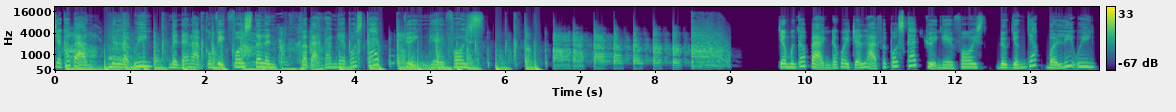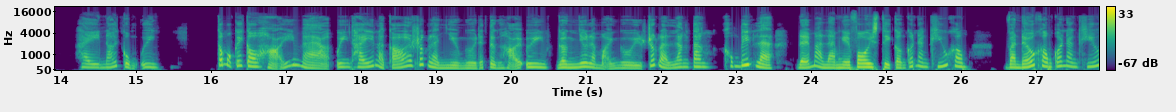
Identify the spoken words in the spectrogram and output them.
Chào các bạn, mình là Uyên, mình đang làm công việc voice talent và bạn đang nghe podcast Chuyện nghề voice. Chào mừng các bạn đã quay trở lại với podcast Chuyện nghề voice được dẫn dắt bởi Lý Uyên hay Nói cùng Uyên. Có một cái câu hỏi mà Uyên thấy là có rất là nhiều người đã từng hỏi Uyên, gần như là mọi người rất là lăng tăng, không biết là để mà làm nghề voice thì cần có năng khiếu không? Và nếu không có năng khiếu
